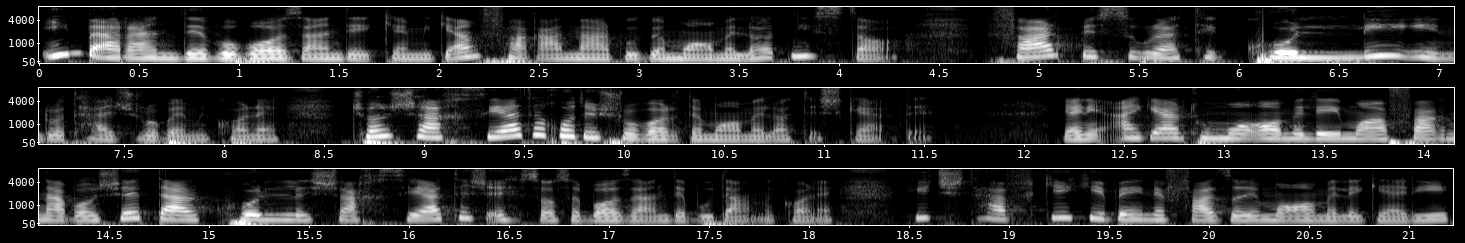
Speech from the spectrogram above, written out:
این برنده و بازنده که میگم فقط مربوط به معاملات نیستا. فرد به صورت کلی این رو تجربه می‌کنه چون شخصیت خودش رو وارد معاملاتش کرده. یعنی اگر تو معامله موفق نباشه در کل شخصیتش احساس بازنده بودن می‌کنه. هیچ تفکیکی بین فضای معامله گری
